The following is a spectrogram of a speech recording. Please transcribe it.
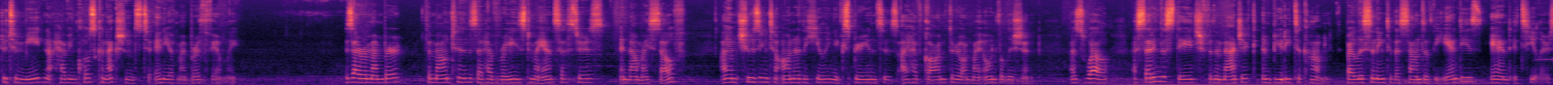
due to me not having close connections to any of my birth family. As I remember the mountains that have raised my ancestors and now myself, I am choosing to honor the healing experiences I have gone through on my own volition, as well as setting the stage for the magic and beauty to come by listening to the sounds of the Andes and its healers.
